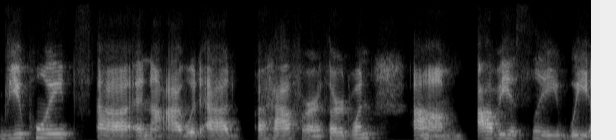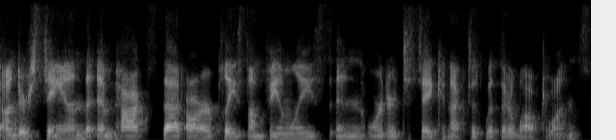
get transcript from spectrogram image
viewpoints, uh, and I would add a half or a third one. Um, obviously, we understand the impacts that are placed on families in order to stay connected with their loved ones.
